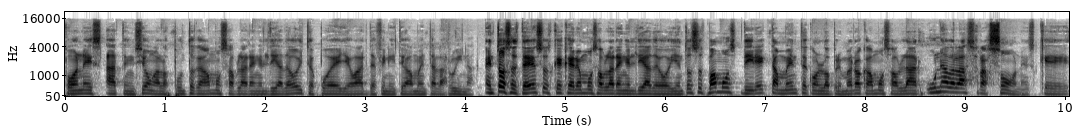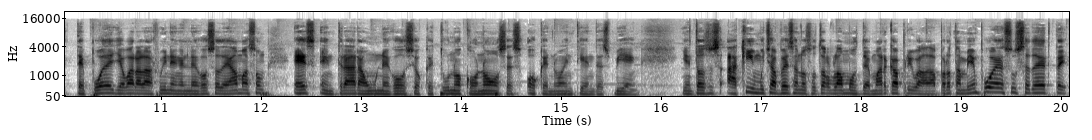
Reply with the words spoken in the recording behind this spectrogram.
pones atención a los puntos que vamos a hablar en el día de hoy, te puede llevar definitivamente a la ruina. Entonces, de eso es que queremos hablar en el día de hoy. Entonces, vamos directamente con lo primero que vamos a hablar. Una de las razones que te puede llevar a la ruina en el negocio de Amazon es entrar a un negocio que tú no conoces o que no entiendes bien. Y entonces, aquí muchas veces nosotros hablamos de marca privada, pero también puede sucederte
